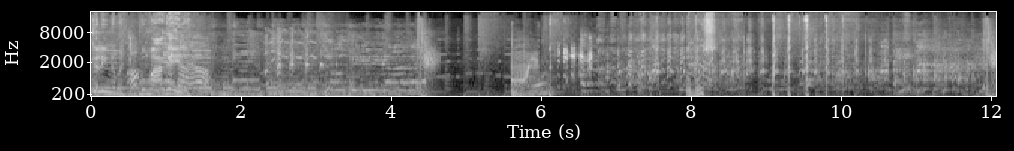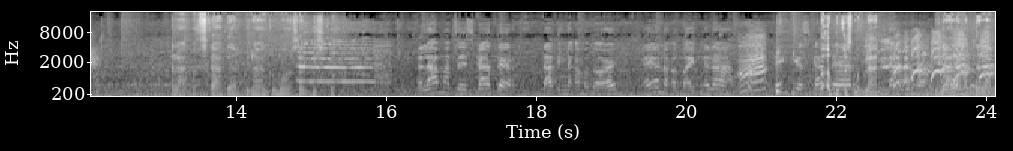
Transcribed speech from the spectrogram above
Galing naman. Bumagay, no? Ubos. Salamat, Scatter. Binago mo ang service ko. Salamat sa scatter. Dating nakamotor, ngayon nakabike na lang. Thank you, scatter. bukas magla Binago mo ang Lalakad na lang.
